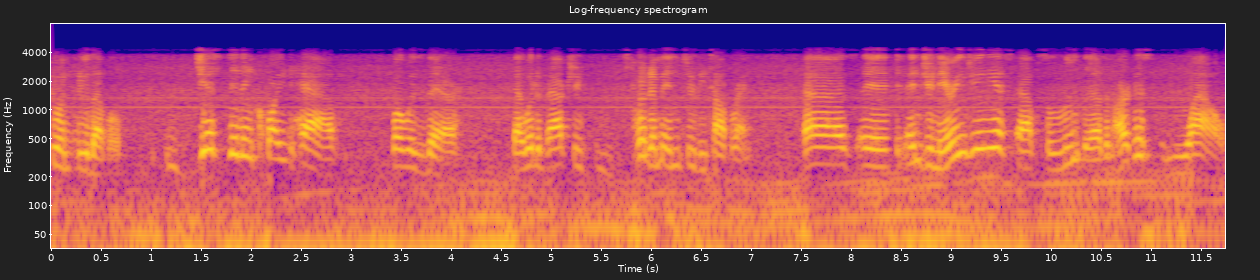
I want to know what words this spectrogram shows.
to a new level. Just didn't quite have what was there that would have actually put him into the top rank. As an engineering genius, absolutely. As an artist, wow.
